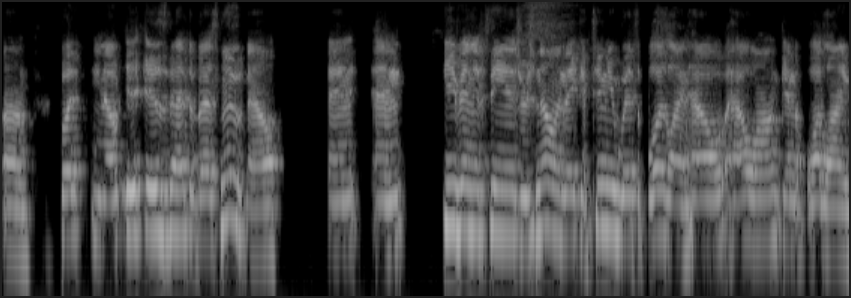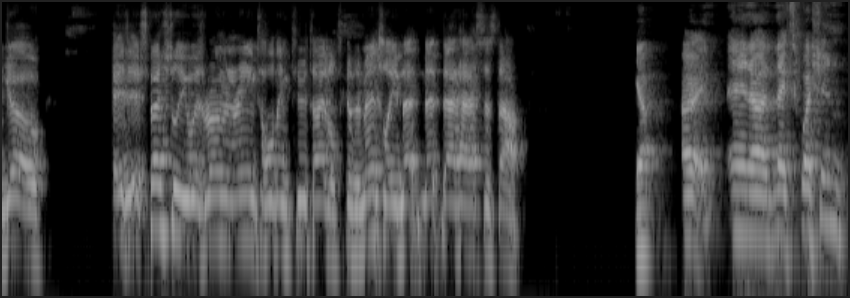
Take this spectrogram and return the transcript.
Um, but you know, it, is that the best move now? And and even if the answer is no, and they continue with the bloodline, how how long can the bloodline go? Especially with Roman Reigns holding two titles, because eventually that, that that has to stop. Yep. All right. And uh, next question.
